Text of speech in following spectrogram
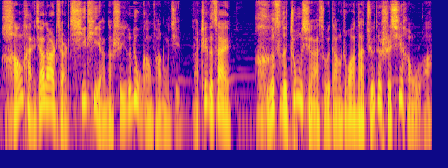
航海家的 2.7T 啊，那是一个六缸发动机啊，这个在合资的中型 SUV 当中啊，那绝对是稀罕物啊。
